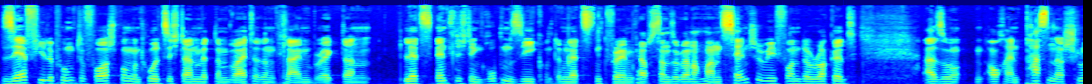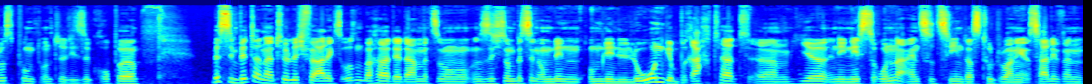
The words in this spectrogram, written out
sehr viele Punkte Vorsprung und holt sich dann mit einem weiteren kleinen Break dann letztendlich den Gruppensieg und im letzten Frame gab es dann sogar nochmal ein Century von The Rocket. Also auch ein passender Schlusspunkt unter diese Gruppe. Bisschen bitter natürlich für Alex Osenbacher, der damit so sich so ein bisschen um den um den Lohn gebracht hat, ähm, hier in die nächste Runde einzuziehen. Das tut Ronnie O'Sullivan.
